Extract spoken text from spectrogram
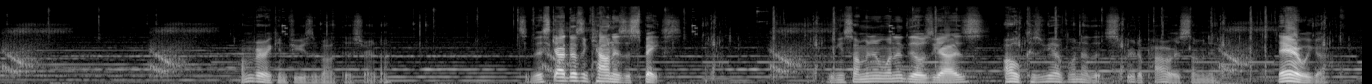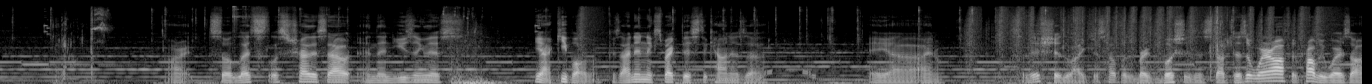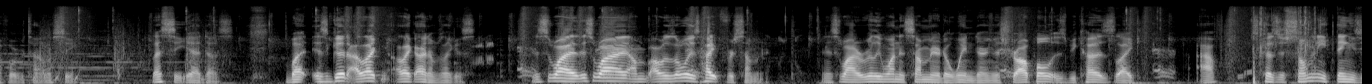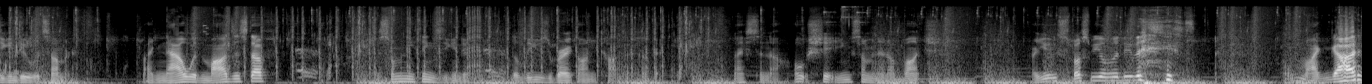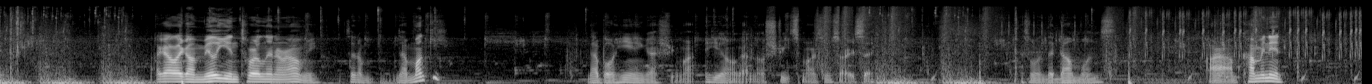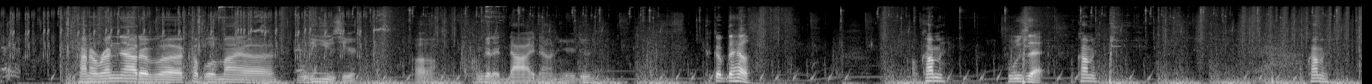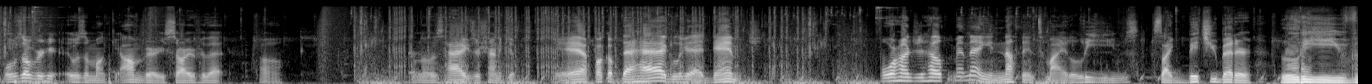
I'm very confused about this right now. So this guy doesn't count as a space. We can summon in one of those guys. Oh, because we have one of the spirit of power is summoning. There we go. Alright, so let's let's try this out and then using this. Yeah, keep all of them. Because I didn't expect this to count as a a uh, item. So this should like just help us break bushes and stuff. Does it wear off? It probably wears off over time. Let's see. Let's see. Yeah, it does. But it's good. I like I like items like this. This is why this is why I'm I was always hyped for summoner. And this is why I really wanted Summoner to win during the straw poll is because like Ow. Because there's so many things you can do with summer. Like now with mods and stuff, so many things you can do. The leaves break on contact. Okay. Nice to know. Oh shit, you can summon in a bunch. Are you supposed to be able to do this? oh my god. I got like a million twirling around me. Is it a, a monkey? That boy, he ain't got street smart. He don't got no street smarts. I'm sorry to say. That's one of the dumb ones. All right, I'm coming in. I'm kind of running out of uh, a couple of my uh, leaves here. Oh, I'm gonna die down here, dude. Pick up the health. I'm coming. Who was that? I'm coming. I'm coming. What was over here? It was a monkey. I'm very sorry for that. Uh oh. One of those hags are trying to kill. Yeah, fuck up that hag. Look at that damage. 400 health. Man, that ain't nothing to my leaves. It's like, bitch, you better leave.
